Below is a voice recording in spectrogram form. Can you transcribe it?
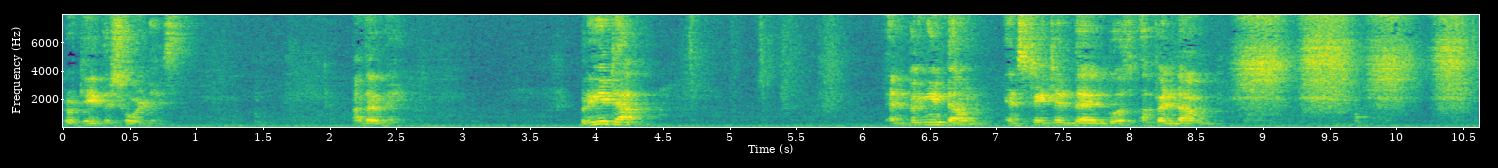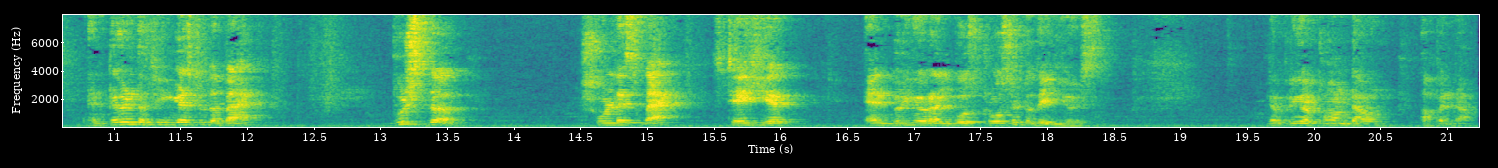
rotate the shoulders. Other way. Bring it up and bring it down and straighten the elbows up and down. And turn the fingers to the back. Push the shoulders back, stay here, and bring your elbows closer to the ears. Now bring your palm down, up and down.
